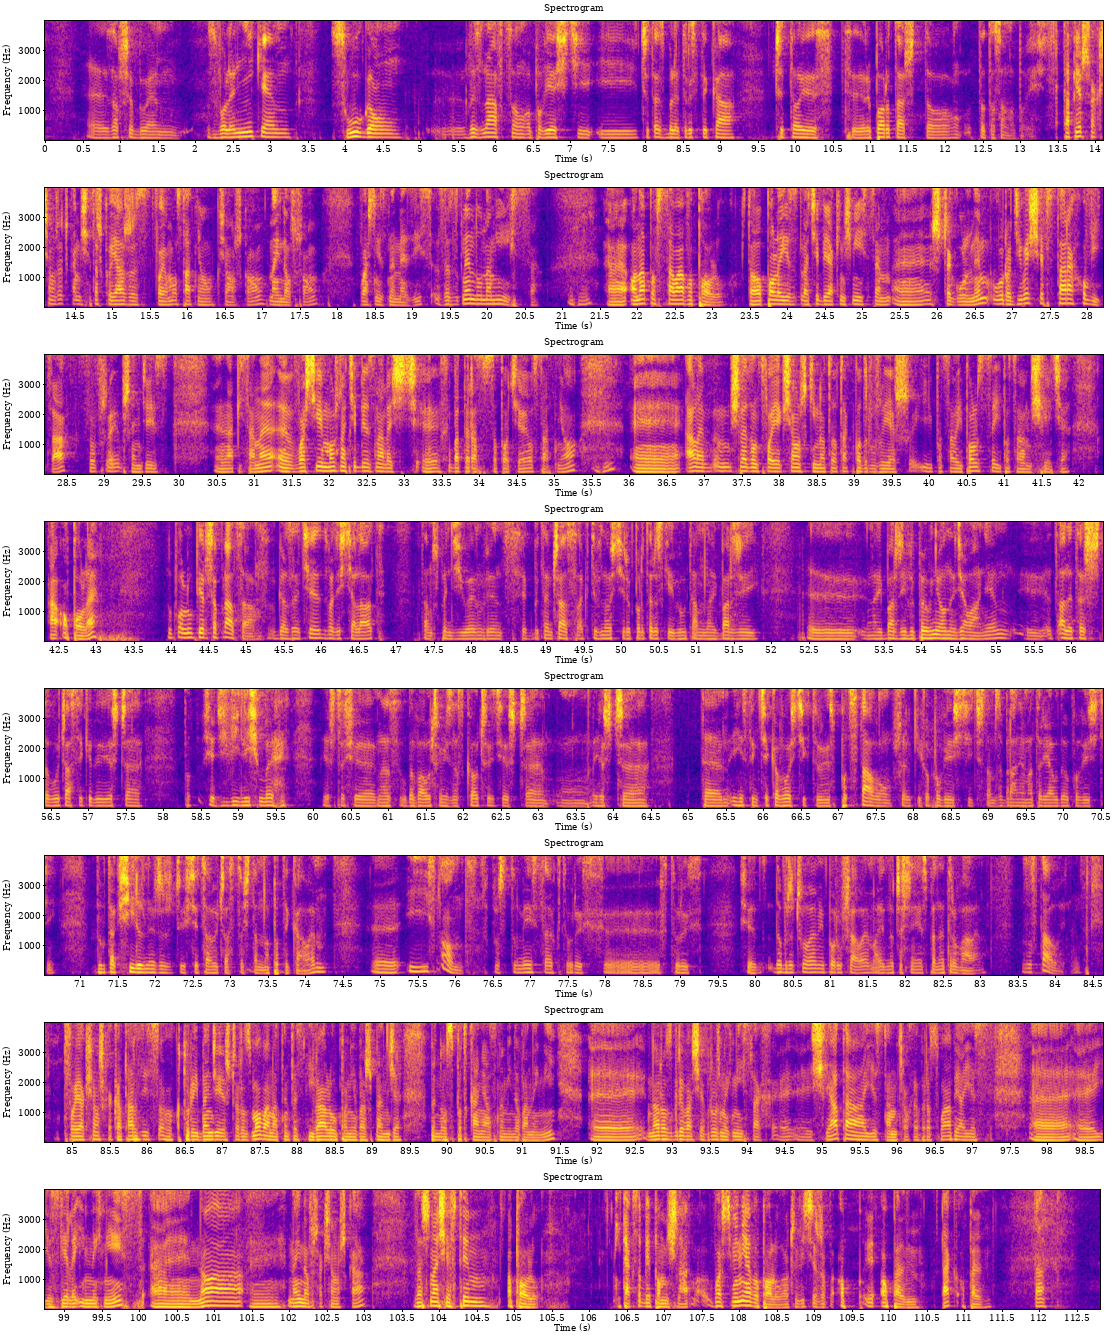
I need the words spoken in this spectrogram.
E, zawsze byłem zwolennikiem, sługą, e, wyznawcą opowieści i czy to jest beletrystyka, czy to jest reportaż, to to, to są opowieści. Ta pierwsza książeczka mi się też kojarzy z twoją ostatnią książką, najnowszą, właśnie z Nemezis, ze względu na miejsce. Mhm. Ona powstała w Opolu. To pole jest dla ciebie jakimś miejscem e, szczególnym. Urodziłeś się w Starachowicach, co wszędzie jest e, napisane. E, właściwie można ciebie znaleźć chyba teraz w Sopocie ostatnio, mhm. ale śledząc twoje książki, no to tak podróżujesz i po całej Polsce, i po całym świecie. A Opole? W Opolu pierwsza praca w gazecie, 20 lat tam spędziłem, więc jakby ten czas aktywności reporterskiej był tam najbardziej najbardziej wypełniony działaniem, y, ale też to były czasy, kiedy jeszcze się dziwiliśmy, jeszcze się nas udawało czymś zaskoczyć, jeszcze, mm, jeszcze ten instynkt ciekawości, który jest podstawą wszelkich opowieści, czy tam zebrania materiału do opowieści, był tak silny, że rzeczywiście cały czas coś tam napotykałem. Y, I stąd po prostu miejsca, w których, w których się dobrze czułem i poruszałem, a jednocześnie je spenetrowałem, zostały. Twoja książka Katarzis, o której będzie jeszcze rozmowa na tym festiwalu, ponieważ będzie, będą spotkania z nominowanymi, e, no, rozgrywa się w różnych miejscach e, e, świata. Jest tam trochę Wrocławia, jest, jest wiele innych miejsc. No a najnowsza książka zaczyna się w tym Opolu. I tak sobie pomyślałem, właściwie nie w Opolu, oczywiście, że w Op Opeln, tak? Opeln. Tak.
